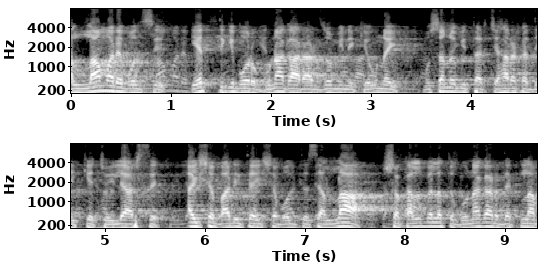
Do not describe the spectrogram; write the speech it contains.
আল্লাহ আমারে বলছে, এর থেকে বড় গুনাহগার আর জমিনে কেউ নাই। মুসানবী তার চেহারাটা দেখে চলে আসছে। আইসা বাড়িতে আইসা বলতেছে, আল্লাহ, সকালবেলা তো গুনাহগার দেখলাম,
